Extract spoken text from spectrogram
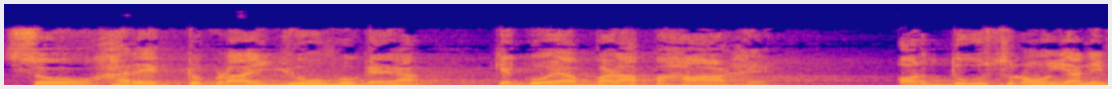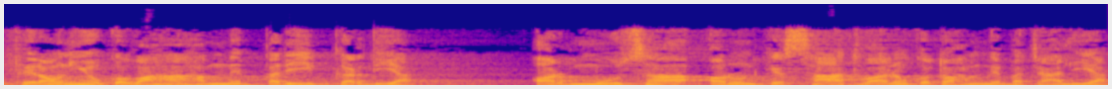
سو ہر ایک ٹکڑا یوں ہو گیا کہ گویا بڑا پہاڑ ہے۔ اور دوسروں یعنی فرونیوں کو وہاں ہم نے قریب کر دیا۔ اور موسا اور ان کے ساتھ والوں کو تو ہم نے بچا لیا۔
